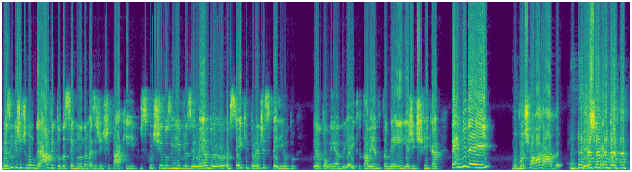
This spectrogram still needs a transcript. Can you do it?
Mesmo que a gente não grave toda semana, mas a gente tá aqui discutindo os livros e lendo. Eu, eu sei que durante esse período eu tô lendo, e aí tu tá lendo também, e a gente fica. Terminei, hein? Não vou te falar nada. Deixa pra gravar.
